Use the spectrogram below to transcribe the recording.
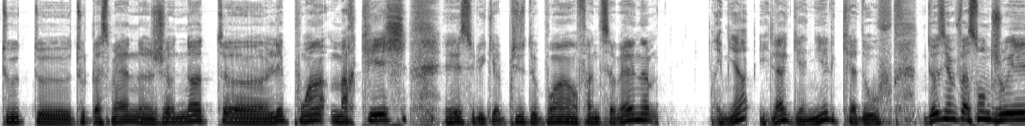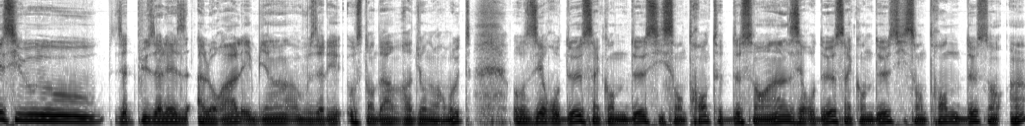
toute euh, toute la semaine, je note euh, les points marqués et celui qui a le plus de points en fin de semaine eh bien, il a gagné le cadeau. Deuxième façon de jouer, si vous êtes plus à l'aise à l'oral, eh bien, vous allez au standard Radio Noirmouth au 02 52 630 201, 02 52 630 201.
